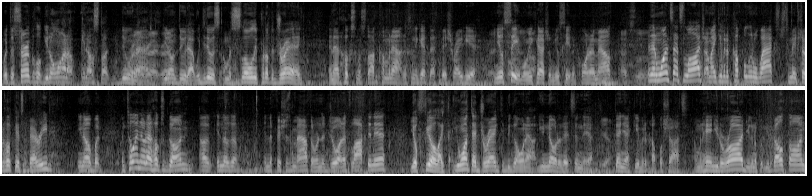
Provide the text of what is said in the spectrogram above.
With the circle hook, you don't wanna, you know, start doing Right, that. right, You don't do that. What you do is I'm gonna slowly put up the drag and that hook's gonna start coming out and it's gonna get that fish right here. Right, and you'll see it when we catch them. You'll see it in the corner of the mouth. Absolutely. And then once that's lodged, I might give it a couple little whacks just to make sure the hook gets buried. you know. But until I know that hook's gone uh, in the in the fish's mouth or in the jaw and it's locked in there, you'll feel like that. You want that drag to be going out. You know that it's in there. Yeah. Then you have to give it a couple shots. I'm gonna hand you the rod. You're gonna put your belt on.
